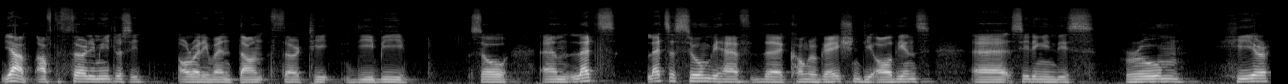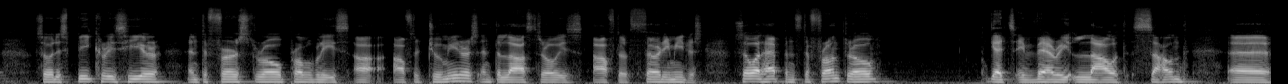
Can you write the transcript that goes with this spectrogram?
yeah, after 30 meters, it already went down 30 dB. So um, let's let's assume we have the congregation, the audience, uh, sitting in this room here. So the speaker is here, and the first row probably is uh, after two meters, and the last row is after 30 meters. So what happens? The front row gets a very loud sound. Uh,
